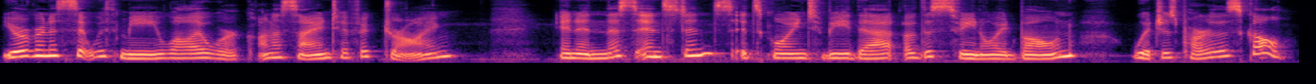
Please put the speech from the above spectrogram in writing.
you're going to sit with me while I work on a scientific drawing. And in this instance, it's going to be that of the sphenoid bone, which is part of the skull.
